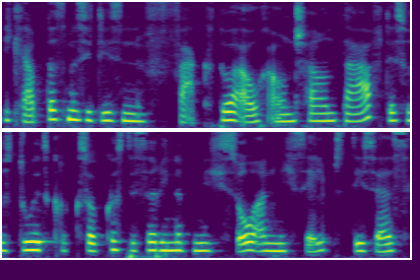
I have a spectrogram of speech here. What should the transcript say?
ich glaube, dass man sich diesen Faktor auch anschauen darf. Das, was du jetzt gerade gesagt hast, das erinnert mich so an mich selbst, dieses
